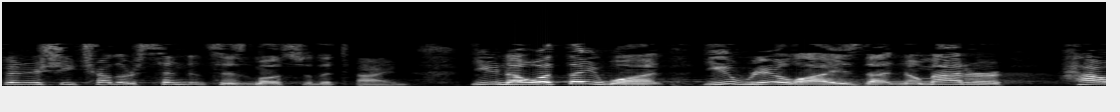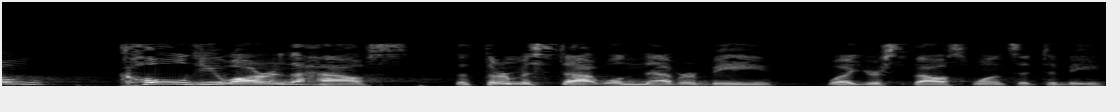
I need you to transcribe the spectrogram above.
finish each other's sentences most of the time. You know what they want. You realize that no matter how cold you are in the house, the thermostat will never be what your spouse wants it to be.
